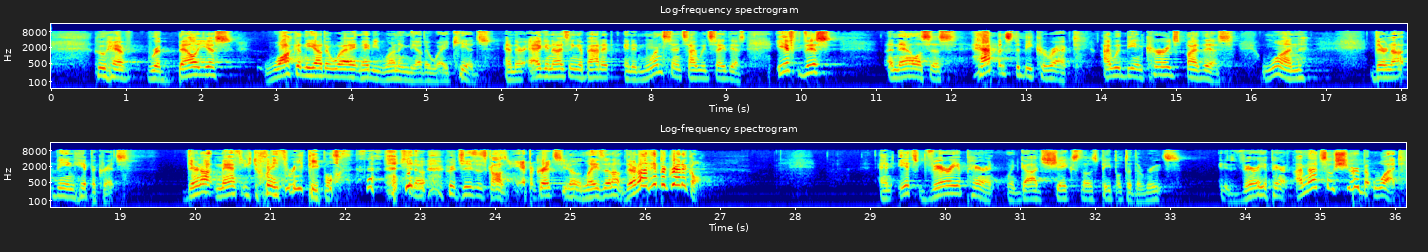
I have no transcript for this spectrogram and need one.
who have rebellious, walking the other way, maybe running the other way kids. And they're agonizing about it. And in one sense, I would say this. If this analysis happens to be correct, I would be encouraged by this. One, they're not being hypocrites. They're not Matthew 23 people, you know, who Jesus calls hypocrites, you know, lays it on. They're not hypocritical. And it's very apparent when God shakes those people to the roots. It is very apparent. I'm not so sure, but what?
